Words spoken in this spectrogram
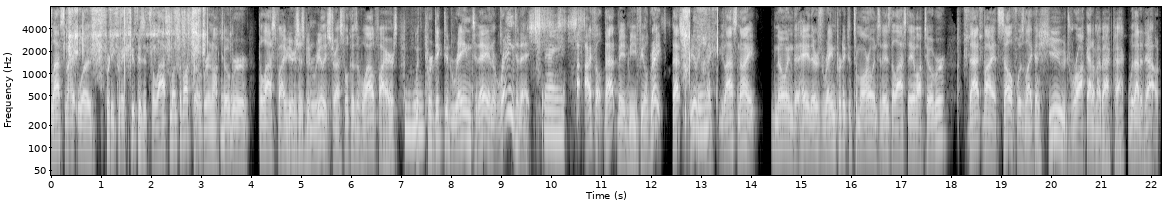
last night was pretty great too because it's the last month of October, and October the last five years has been really stressful because of wildfires. Mhm. With predicted rain today, and it rained today. Right. I, I felt that made me feel great. That really like last night, knowing that hey, there's rain predicted tomorrow, and today's the last day of October. That by itself was like a huge rock out of my backpack, without a doubt.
